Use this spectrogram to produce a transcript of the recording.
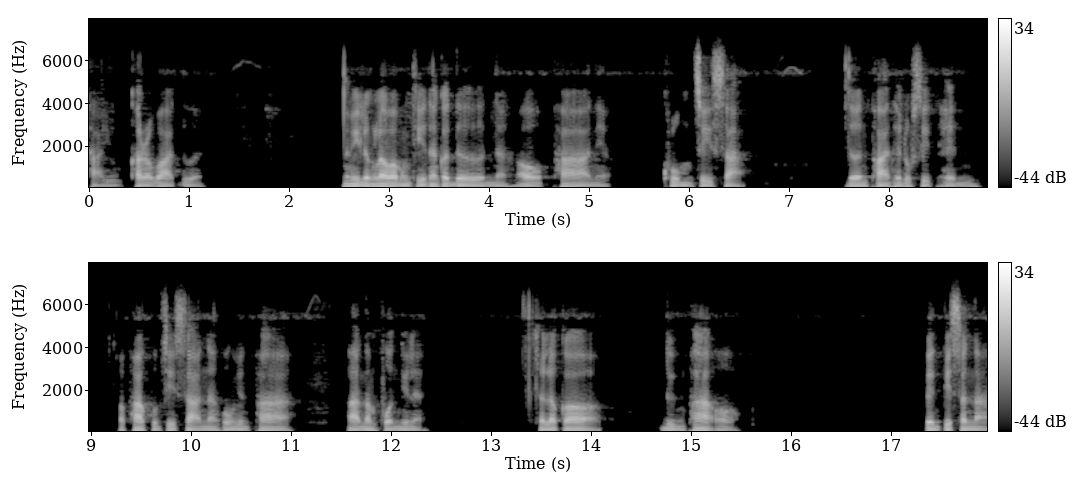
ถะอยู่คารวะด้วย นั่นมีเรื่องเล่าว่าบางทีท่านก็เดินนะเอาผ้าเนี่ยคลุมศีรษะ เดินผ่านให้ลูกศิษย์เห็นเอาผ้าคลุมศีรษะนะคงเป็นผ้าอาบน้ำฝนนี่แหละเสร็จแล้วก็ดึงผ้าออก เป็นปริศนา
